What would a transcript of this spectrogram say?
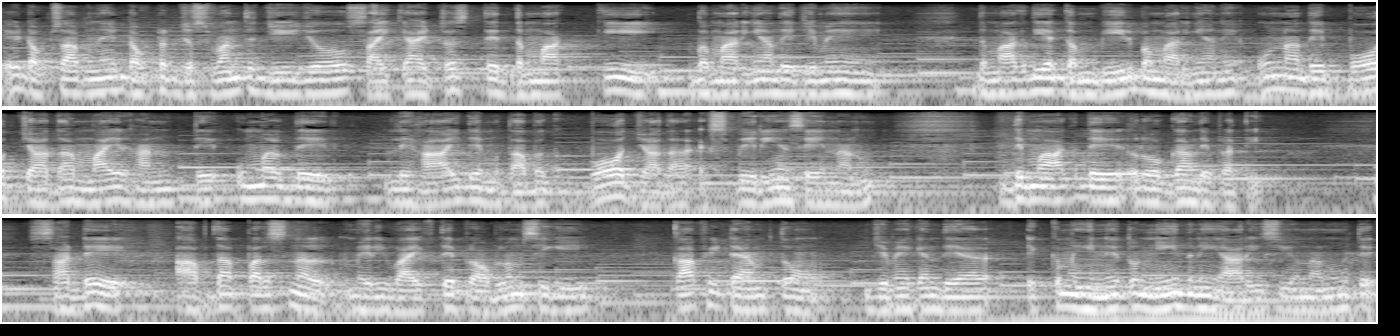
ਇਹ ਡਾਕਟਰ ਸਾਹਿਬ ਨੇ ਡਾਕਟਰ ਜਸਵੰਤ ਜੀ, ਜੋ ਸਾਈਕਾਇਟ੍ਰਿਸਟ ਤੇ ਦਿਮਾਗੀ ਬਿਮਾਰੀਆਂ ਦੇ ਜਿਵੇਂ ਦਿਮਾਗ ਦੀਆਂ ਗੰਭੀਰ ਬਿਮਾਰੀਆਂ ਨੇ, ਉਹਨਾਂ ਦੇ ਬਹੁਤ ਜ਼ਿਆਦਾ ਮਾਹਿਰ ਹਨ ਤੇ ਉਮਰ ਦੇ ਲਿਹਾਜ਼ ਦੇ ਮੁਤਾਬਕ ਬਹੁਤ ਜ਼ਿਆਦਾ ਐਕਸਪੀਰੀਅੰਸ ਹੈ ਇਹਨਾਂ ਨੂੰ ਦਿਮਾਗ ਦੇ ਰੋਗਾਂ ਦੇ ਪ੍ਰਤੀ। ਸਾਡੇ ਆਪ ਦਾ ਪਰਸਨਲ ਮੇਰੀ ਵਾਈਫ ਤੇ ਪ੍ਰੋਬਲਮ ਸੀਗੀ। ਕਾਫੀ ਟਾਈਮ ਤੋਂ ਜਿਵੇਂ ਕਹਿੰਦੇ ਆ, ਇੱਕ ਮਹੀਨੇ ਤੋਂ ਨੀਂਦ ਨਹੀਂ ਆ ਰਹੀ ਸੀ ਉਹਨਾਂ ਨੂੰ ਤੇ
